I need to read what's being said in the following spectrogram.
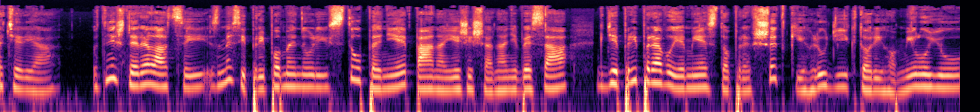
Priatelia, v dnešnej relácii sme si pripomenuli vstúpenie pána Ježiša na nebesá, kde pripravuje miesto pre všetkých ľudí, ktorí ho milujú,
